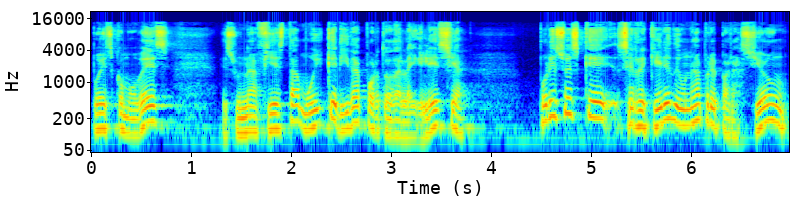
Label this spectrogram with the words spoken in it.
Pues como ves, es una fiesta muy querida por toda la Iglesia. Por eso es que se requiere de una preparación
